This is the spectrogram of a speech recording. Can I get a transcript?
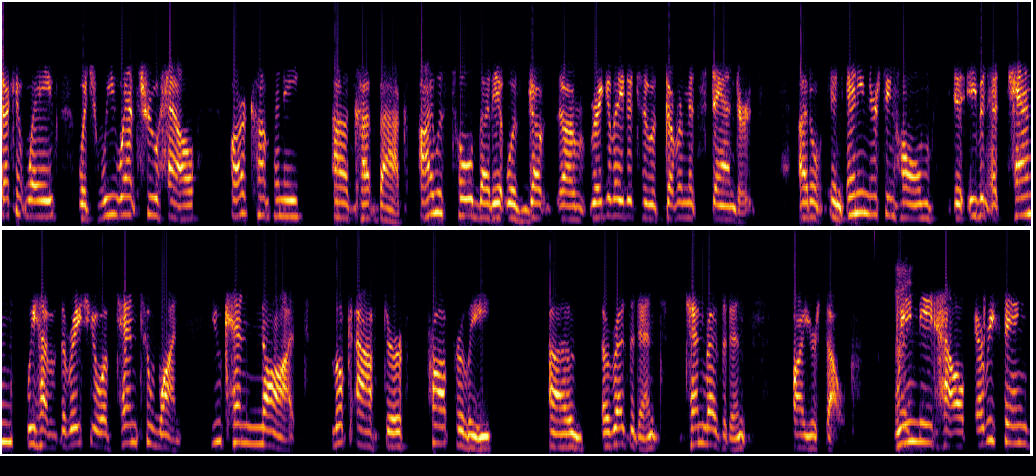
second wave, which we went through hell, our company uh, cut back. I was told that it was go- uh, regulated to government standards. I don't in any nursing home, even at ten, we have the ratio of ten to one. You cannot look after properly uh, a resident, 10 residents by yourself. We need help. Everything,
